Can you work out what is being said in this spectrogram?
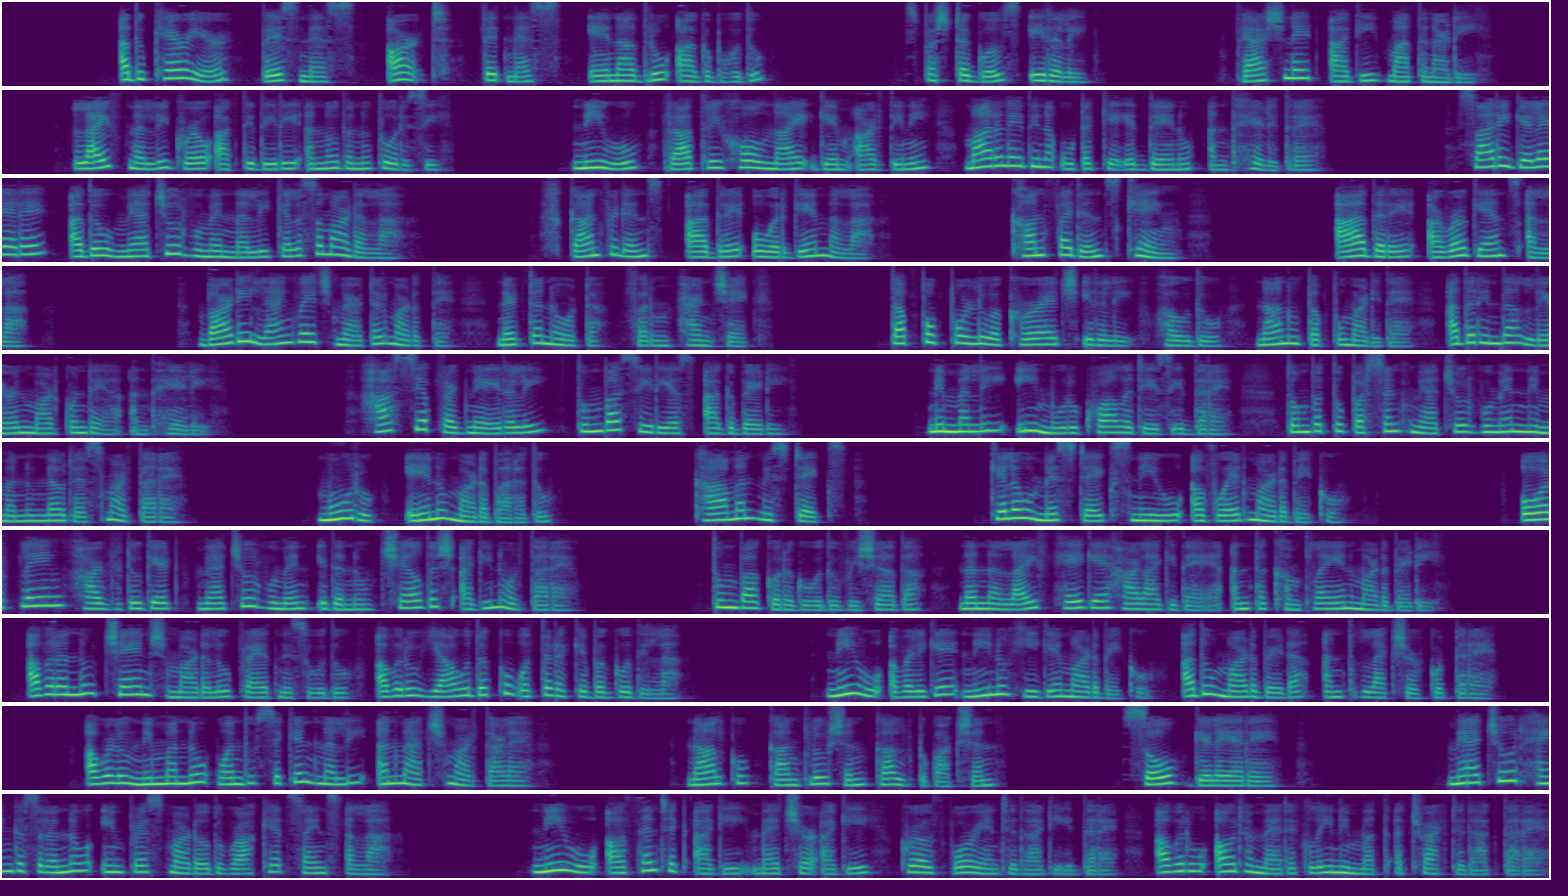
ಅದು ಕ್ಯಾರಿಯರ್, ಬಿಸ್ನೆಸ್, ಆರ್ಟ್, ಫಿಟ್ನೆಸ್ ಏನಾದ್ರೂ ಆಗಬಹುದು? ಸ್ಪಷ್ಟ ಗೋಲ್ಸ್ ಇರಲಿ. ಪ್ಯಾಷನೇಟ್ ಆಗಿ ಮಾತನಾಡಿ. ಲೈಫ್ನಲ್ಲಿ ಗ್ರೋ ಆಗ್ತಿದ್ದೀರಿ ಅನ್ನೋದನ್ನು ತೋರಿಸಿ. ನೀವು ರಾತ್ರಿ ಹೋಲ್ ನಾಯ್ ಗೇಮ್ ಆಡ್ತೀನಿ, ಮಾರನೇ ದಿನ ಊಟಕ್ಕೆ ಎದ್ದೇನು ಅಂತ ಹೇಳಿದ್ರೆ. ಸಾರಿ ಗೆಳೆಯರೇ, ಅದು ಮ್ಯಾಚೂರ್ ವುಮೆನ್ನಲ್ಲಿ ಕೆಲಸ ಮಾಡಲ್ಲ. ಕಾನ್ಫಿಡೆನ್ಸ್ ಆದ್ರೆ ಓವರ್ ಗೇಮ್ ಅಲ್ಲ. Confidence king. ಆದರೆ ಅರೋಗ್ಯಾನ್ಸ್ ಅಲ್ಲ. ಬಾಡಿ ಲ್ಯಾಂಗ್ವೇಜ್ ಮ್ಯಾಟರ್ ಮಾಡುತ್ತೆ. ನೆಟ್ಟ ನೋಟ, ಫರ್ಮ್ ಹ್ಯಾಂಡ್ಶೇಕ್. ತಪ್ಪೊಪ್ಪೊಳ್ಳುವ ಕೊರೇಜ್ ಇರಲಿ. ಹೌದು, ನಾನು ತಪ್ಪು ಮಾಡಿದೆ. ಅದರಿಂದ ಲೇರ್ನ್ ಮಾಡ್ಕೊಂಡೆ ಅಂತ ಹೇಳಿ. ಹಾಸ್ಯ ಪ್ರಜ್ಞೆ ಇರಲಿ, ತುಂಬಾ ಸೀರಿಯಸ್ ಆಗಬೇಡಿ. ನಿಮ್ಮಲ್ಲಿ ಈ ಮೂರು ಕ್ವಾಲಿಟೀಸ್ ಇದ್ದರೆ, ತೊಂಬತ್ತು ಪರ್ಸೆಂಟ್ ಮ್ಯಾಚೂರ್ ವುಮೆನ್ ನಿಮ್ಮನ್ನು ನೌರೆಸ್ ಮಾಡ್ತಾರೆ. ಮೂರು, ಏನು ಮಾಡಬಾರದು? ಕಾಮನ್ ಮಿಸ್ಟೇಕ್ಸ್ ಕೆಲವು ಮಿಸ್ಟೇಕ್ಸ್ ನೀವು ಅವಾಯ್ಡ್ ಮಾಡಬೇಕು. Overplaying hard to get mature women ಇದನ್ನು ಚೇಲ್ದಶ್ ಆಗಿ ನೋಡ್ತಾರೆ. ತುಂಬಾ ಕೊರಗುವುದು ವಿಷಾದ, ನನ್ನ ಲೈಫ್ ಹೇಗೆ ಹಾಳಾಗಿದೆ ಅಂತ ಕಂಪ್ಲೇನ್ ಮಾಡಬೇಡಿ. ಅವರನ್ನು ಚೇಂಜ್ ಮಾಡಲು ಪ್ರಯತ್ನಿಸುವುದು ಅವರು ಯಾವುದಕ್ಕೂ ಒತ್ತಡಕ್ಕೆ ಬಗ್ಗೋದಿಲ್ಲ ನೀವು ಅವಳಿಗೆ, ನೀನು ಹೀಗೆ ಮಾಡಬೇಕು, ಅದು ಮಾಡಬೇಡ ಅಂತ ಲೆಕ್ಚರ್ ಕೊಟ್ಟರೆ. ಅವಳು ನಿಮ್ಮನ್ನು ಒಂದು ಸೆಕೆಂಡ್ನಲ್ಲಿ ಅನ್ಮ್ಯಾಚ್ ಮಾಡ್ತಾಳೆ. ನಾಲ್ಕು, conclusion, call to action. So, ಗೆಳೆಯರೇ ಮ್ಯಾಚೂರ್ ಹೆಂಗಸರನ್ನು ಇಂಪ್ರೆಸ್ ಮಾಡೋದು ರಾಕೆಟ್ ಸೈನ್ಸ್ ಅಲ್ಲ. ನೀವು ಅಥೆಂಟಿಕ್ ಆಗಿ ಮೆಚ್ಯೂರ್ ಆಗಿ ಗ್ರೋತ್ ಓರಿಯೆಂಟೆಡ್ ಆಗಿ ಇದ್ದರೆ, ಅವರು ಆಟೋಮ್ಯಾಟಿಕ್ಲಿ ನಿಮ್ಮತ್ ಅಟ್ರಾಕ್ಟೆಡ್ ಆಗ್ತಾರೆ.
